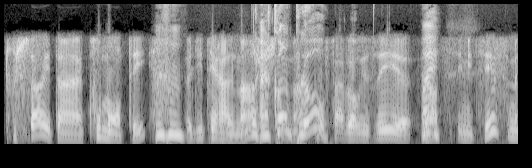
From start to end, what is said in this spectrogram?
tout ça est un coup monté, mhm. euh, littéralement, un complot pour favoriser euh, l'antisémitisme.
